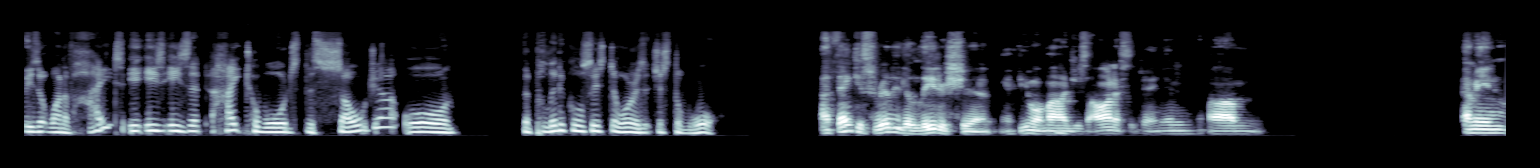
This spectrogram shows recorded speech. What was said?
is it one of hate? Is is it hate towards the soldier or the political system, or is it just the war? I think it's really the leadership, if you want my just honest opinion. Um, I mean,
